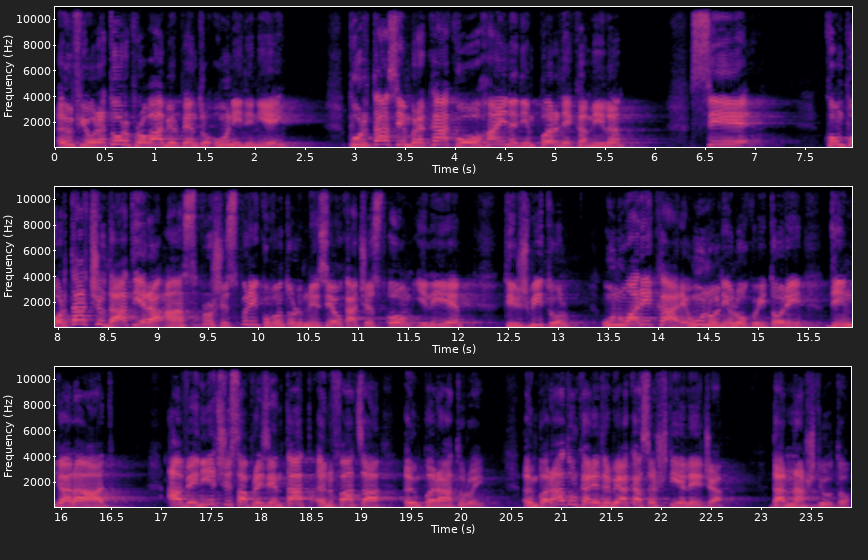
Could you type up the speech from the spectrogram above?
înfiorător probabil pentru unii din ei, purta, se îmbrăca cu o haină din păr de cămilă, se comporta ciudat, era aspru și spune cuvântul Lui Dumnezeu că acest om, Ilie, Tijbitul, un oarecare, unul din locuitorii din Galaad, a venit și s-a prezentat în fața împăratului. Împăratul care trebuia ca să știe legea, dar n-a știut-o.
